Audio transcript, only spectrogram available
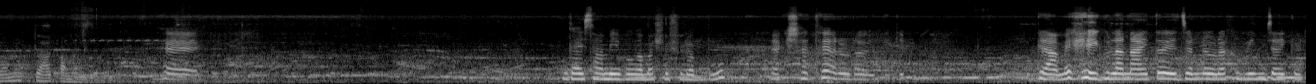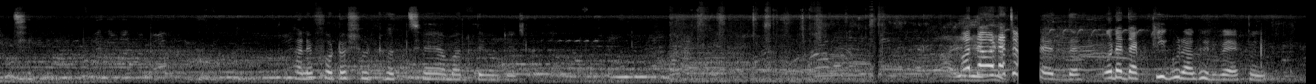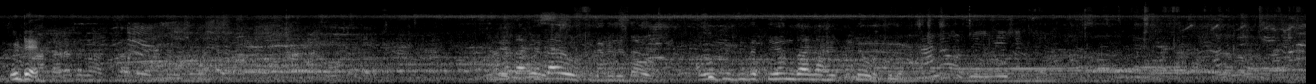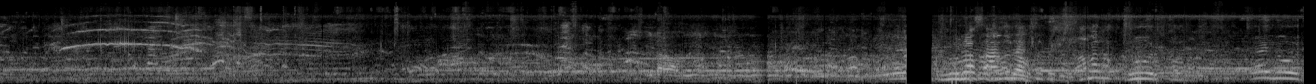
অনেক টাকা কামাই হ্যাঁ। গাইস আমি এবং আমার শ্বশুর আব্বু একসাথে আর ওরা ওইদিকে। গ্রামে এইগুলা নাই তো এই জন্য ওরা খুব এনজয় করছে। এখানে ফটো শুট হচ্ছে আমার দেওরের ওটা দেখ কি ঘোরা ঘুরবে এখন। ওটা এটা উপর দিকে ট্রেন যায় না হেঁটে উঠছিল। আমার নূর এই নূর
